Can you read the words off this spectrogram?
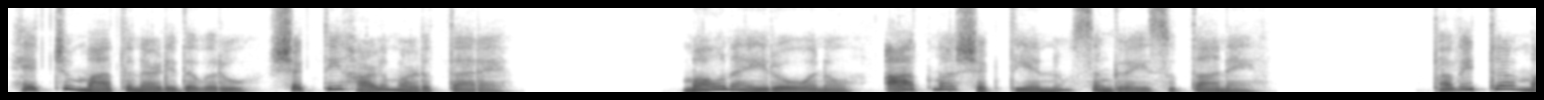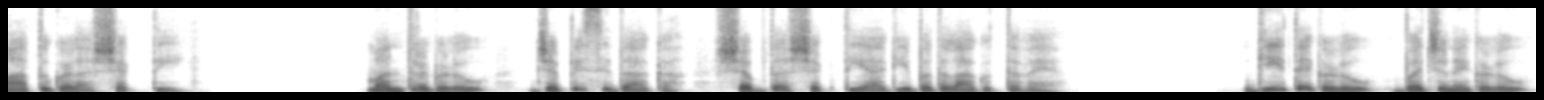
ಹೆಚ್ಚು ಮಾತನಾಡಿದವರು ಶಕ್ತಿ ಹಾಳು ಮಾಡುತ್ತಾರೆ ಮೌನ ಇರುವವನು ಆತ್ಮ ಶಕ್ತಿಯನ್ನು ಸಂಗ್ರಹಿಸುತ್ತಾನೆ. ಪವಿತ್ರ ಮಾತುಗಳ ಶಕ್ತಿ. ಮಂತ್ರಗಳು ಜಪಿಸಿದಾಗ ಶಬ್ದ ಶಕ್ತಿಯಾಗಿ ಬದಲಾಗುತ್ತವೆ. ಗೀತೆಗಳು, ಭಜನೆಗಳು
